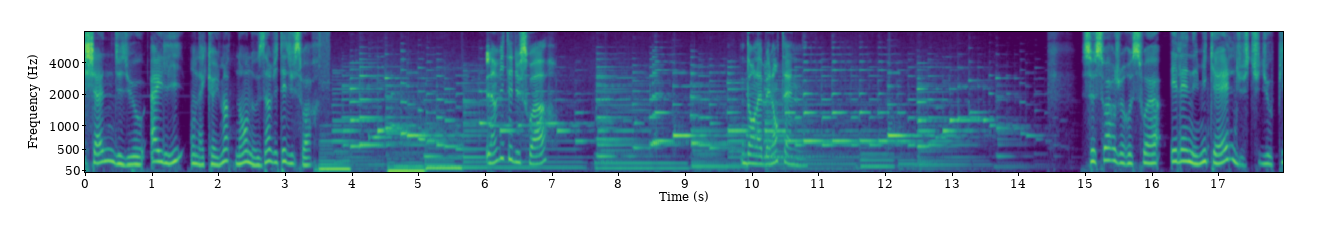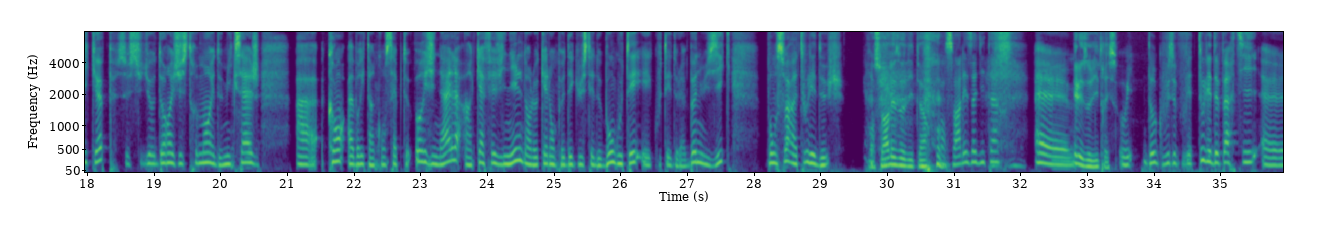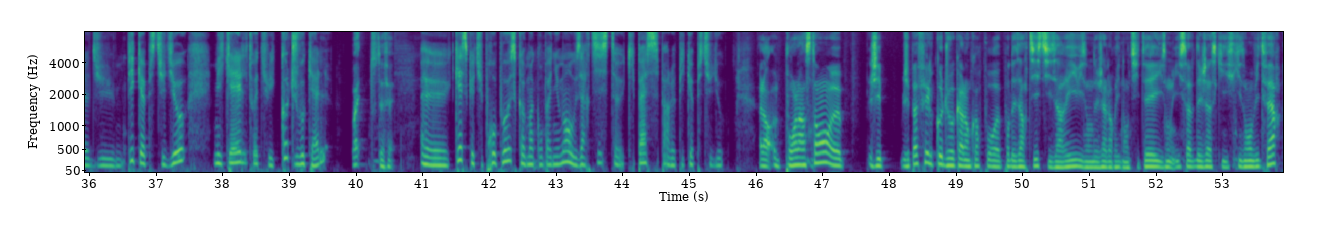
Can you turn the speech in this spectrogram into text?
Du duo Hailey, on accueille maintenant nos invités du soir. L'invité du soir dans la belle antenne. Ce soir, je reçois Hélène et Michael du studio Pickup. Ce studio d'enregistrement et de mixage à Caen abrite un concept original, un café vinyle dans lequel on peut déguster de bons goûters et écouter de la bonne musique. Bonsoir à tous les deux. Bonsoir les auditeurs. Bonsoir les auditeurs. Euh, Et les auditrices. oui, donc vous, vous êtes tous les deux partis euh, du Pickup Studio. Michael, toi tu es coach vocal. Ouais, tout à fait. Euh, Qu'est-ce que tu proposes comme accompagnement aux artistes qui passent par le Pickup Studio? Alors pour l'instant, euh, j'ai j'ai pas fait le coach vocal encore pour, euh, pour des artistes. Ils arrivent, ils ont déjà leur identité, ils, ont, ils savent déjà ce qu'ils ont envie de faire.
